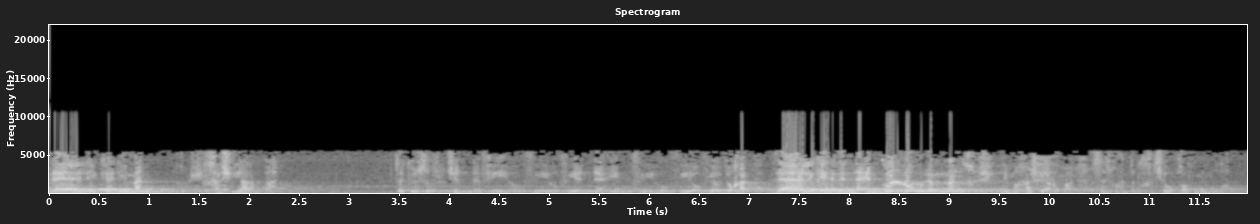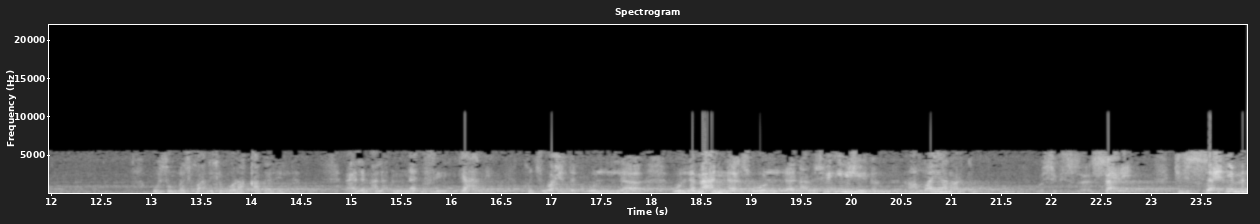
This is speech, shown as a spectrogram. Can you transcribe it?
ذلك لمن؟ خشي ربه. يوصف الجنة فيها وفيها وفيها النعيم وفيها وفيها وفيها وقال ذلك هذا النعيم كله لمن خشي لمن خشي ربه. سيكون عندنا الخشية والخوف من الله. وثم تكون عندك المراقبة لله. اعلم على أنك في يعني كنت وحدك ولا ولا مع الناس ولا نعم في جهه الله يراك. السحي كيف السحي من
